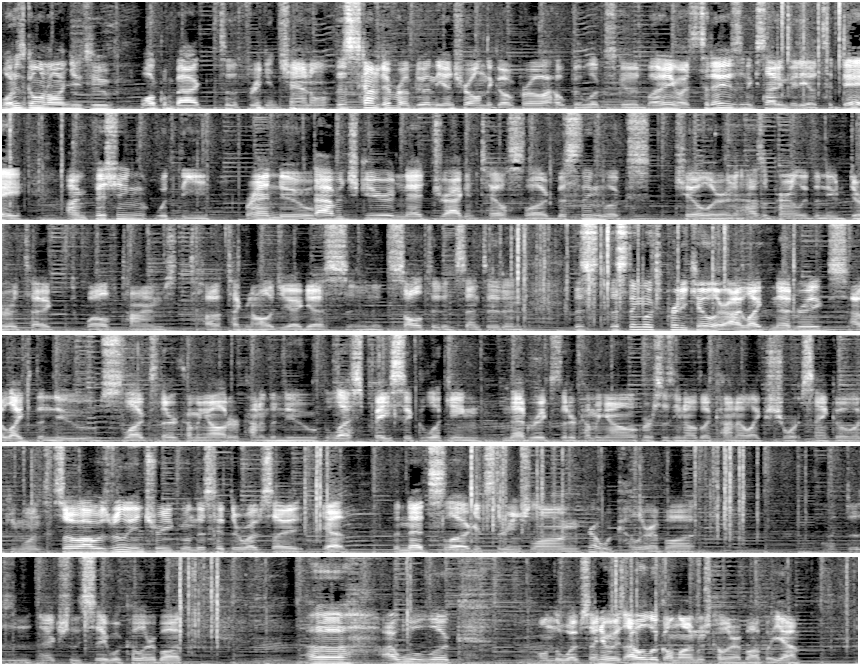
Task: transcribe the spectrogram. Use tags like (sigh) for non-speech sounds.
What is going on YouTube? Welcome back to the freaking channel. This is kind of different. I'm doing the intro on the GoPro. I hope it looks good. But anyways, today is an exciting video. Today, I'm fishing with the brand new Savage Gear Ned Dragon Tail Slug. This thing looks killer and it has apparently the new Duratec 12 times tough technology, I guess. And it's salted and scented and this this thing looks pretty killer. I like Ned rigs. I like the new slugs that are coming out, or kind of the new, less basic looking Ned rigs that are coming out versus you know the kind of like short Senko looking ones. So I was really intrigued when this hit their website. Yeah, the Ned slug. It's three inch long. I forgot what color I bought. It doesn't actually say what color I bought. Uh, I will look on the website. Anyways, I will look online which color I bought, but yeah.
